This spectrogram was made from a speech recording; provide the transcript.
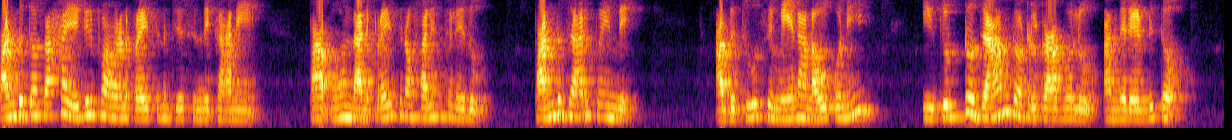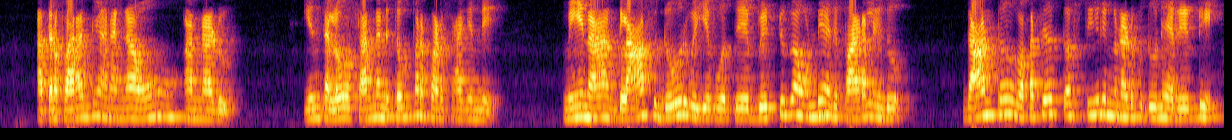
పండుతో సహా ఎగిరిపోవాలని ప్రయత్నం చేసింది కానీ పాపం దాని ప్రయత్నం ఫలించలేదు. పండు జారిపోయింది. అది చూసి మీనా నవ్వుకుని ఈ చుట్టూ జామ తోటలు కాబోలు అంది రెడ్డితో. అతను పరధ్యానంగా ఊ అన్నాడు. ఇంతలో సన్నని తుంపర పడసాగింది మీనా గ్లాసు డోర్ వెయ్యబోతే బెట్టుగా ఉండి అది పడలేదు. దాంతో ఒక చేత్తో స్టీరింగ్ నడుపుతూనే రెడ్డి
